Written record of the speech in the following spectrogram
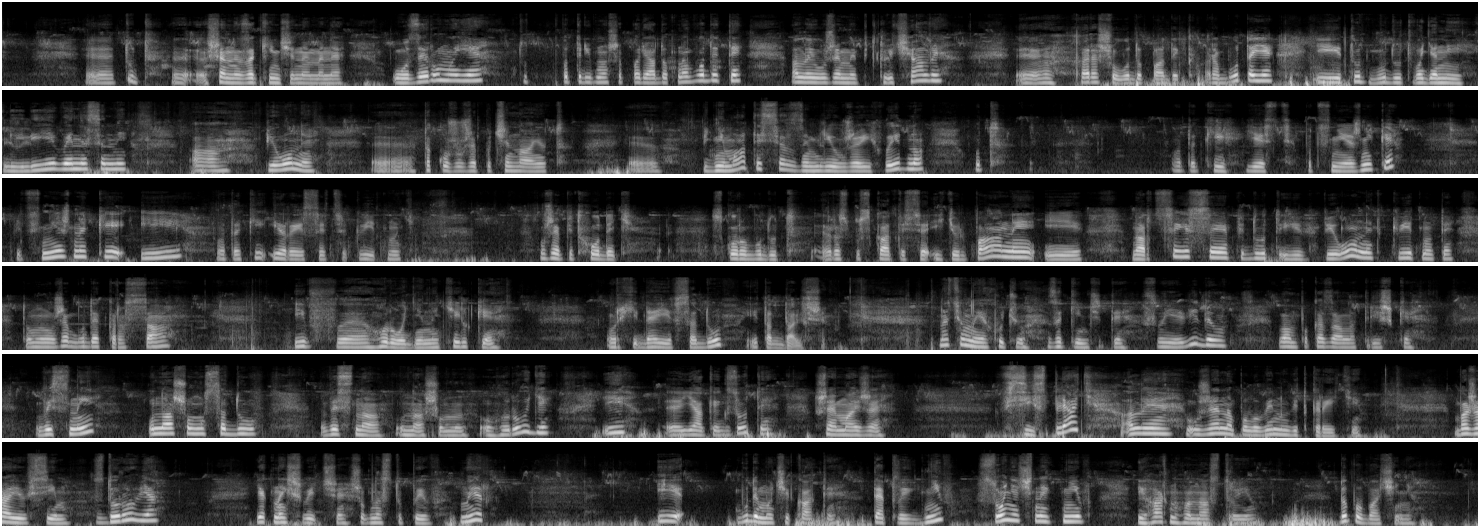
Е, Тут е, ще не закінчене мене озеро моє. Тут потрібно ще порядок наводити, але вже ми підключали. Е, Хорошо водопадик працює. І тут будуть водяні лілії винесені, а піони е, також вже починають е, підніматися, з землі вже їх видно. От Отакі є підсніжники, підсніжники і отакі іриси ці квітнуть. Уже підходить, скоро будуть розпускатися і тюльпани, і нарциси підуть, і піони квітнути, тому вже буде краса і в е, городі, не тільки орхідеї в саду і так далі. На цьому я хочу закінчити своє відео. Вам показала трішки весни у нашому саду, весна у нашому огороді. І е, як екзоти, ще майже всі сплять, але вже наполовину відкриті. Бажаю всім здоров'я якнайшвидше, щоб наступив мир. І будемо чекати теплих днів, сонячних днів і гарного настрою. До побачення!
